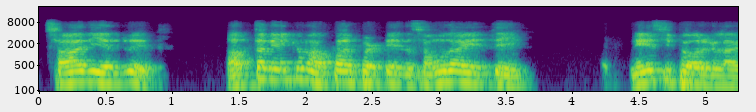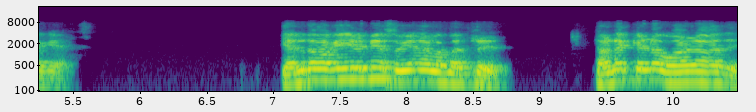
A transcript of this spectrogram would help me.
சாதி என்று அத்தனைக்கும் அப்பாற்பட்டு இந்த சமுதாயத்தை நேசிப்பவர்களாக. எந்த வகையிலுமே சுயநலமற்று தனக்கென வாழாது.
